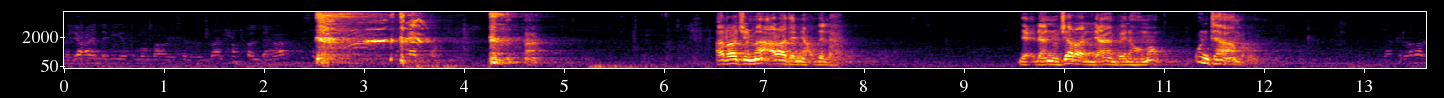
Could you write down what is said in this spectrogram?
فجعل النبي صلى الله عليه وسلم المال حقا لها بسبب نعم. الرجل ما أراد أن يعضلها لأنه جرى اللعان بينهما وانتهى أمره. لكن أراد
